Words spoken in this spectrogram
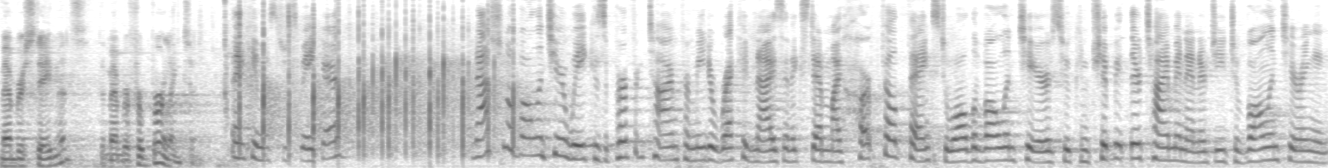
Member statements. The member for Burlington. Thank you, Mr. Speaker. National Volunteer Week is a perfect time for me to recognize and extend my heartfelt thanks to all the volunteers who contribute their time and energy to volunteering in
